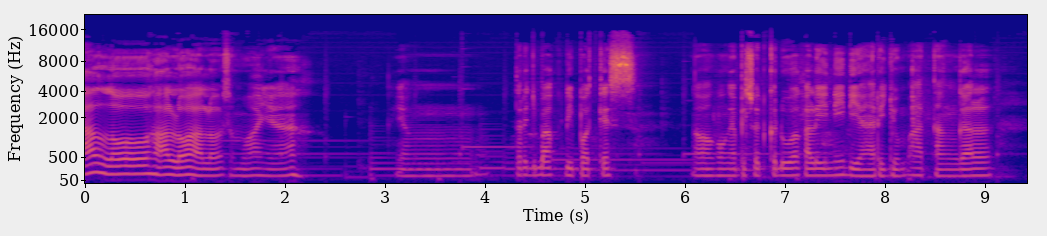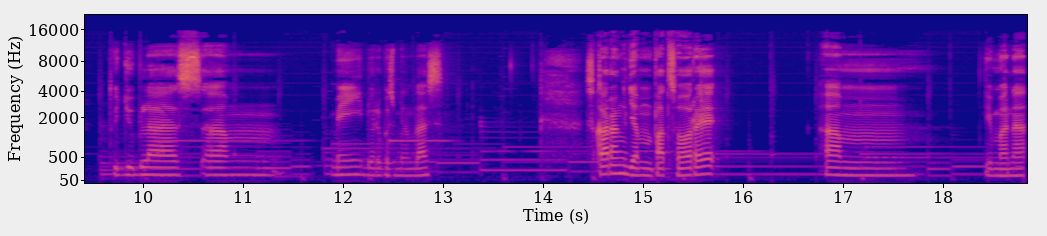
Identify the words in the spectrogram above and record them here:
Halo, halo, halo semuanya yang terjebak di podcast Ngawangkong episode kedua kali ini di hari Jumat tanggal 17 um, Mei 2019. Sekarang jam 4 sore, um, di mana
